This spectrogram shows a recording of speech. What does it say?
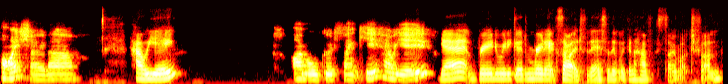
Hi, Shona. How are you? I'm all good, thank you. How are you? Yeah, really, really good. I'm really excited for this. I think we're going to have so much fun.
